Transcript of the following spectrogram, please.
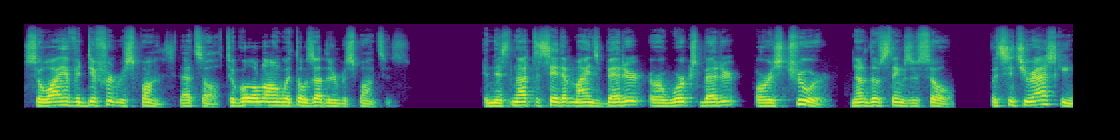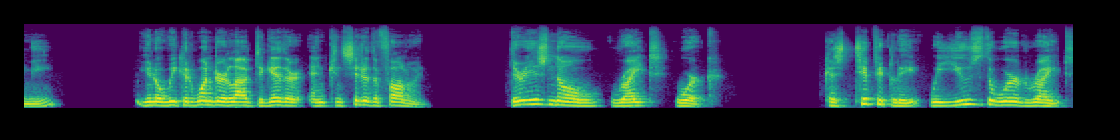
So I have a different response. That's all to go along with those other responses. And it's not to say that mine's better or works better or is truer. None of those things are so. But since you're asking me, you know, we could wonder aloud together and consider the following there is no right work. Because typically we use the word right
